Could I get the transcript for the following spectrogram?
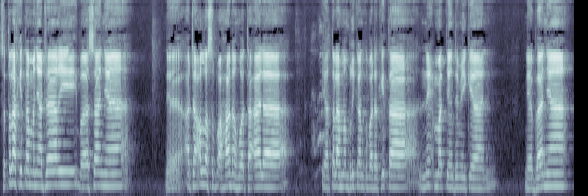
Setelah kita menyadari bahasanya ya, ada Allah Subhanahu wa taala yang telah memberikan kepada kita nikmat yang demikian ya banyak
